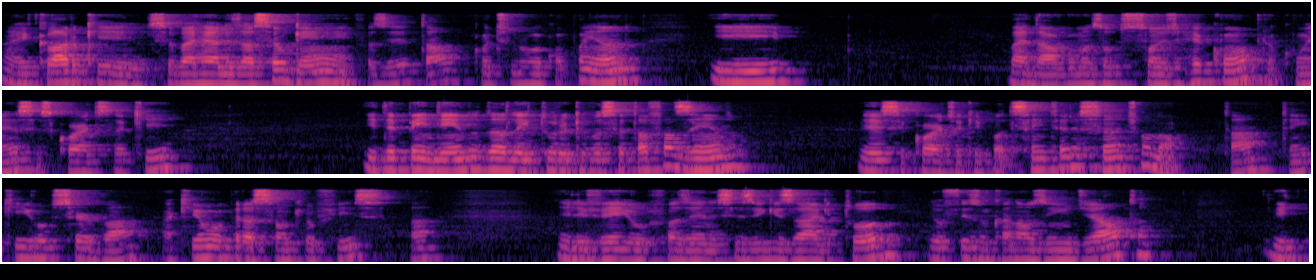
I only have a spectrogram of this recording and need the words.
Aí, claro que você vai realizar seu gain, fazer tal, continua acompanhando e vai dar algumas opções de recompra com esses cortes aqui. E dependendo da leitura que você está fazendo, esse corte aqui pode ser interessante ou não tá? Tem que observar. Aqui é uma operação que eu fiz, tá? Ele veio fazendo esse zigue-zague todo. Eu fiz um canalzinho de alta e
